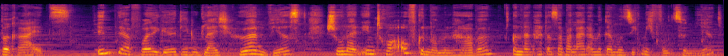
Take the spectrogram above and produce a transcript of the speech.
bereits in der Folge, die du gleich hören wirst, schon ein Intro aufgenommen habe und dann hat das aber leider mit der Musik nicht funktioniert,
